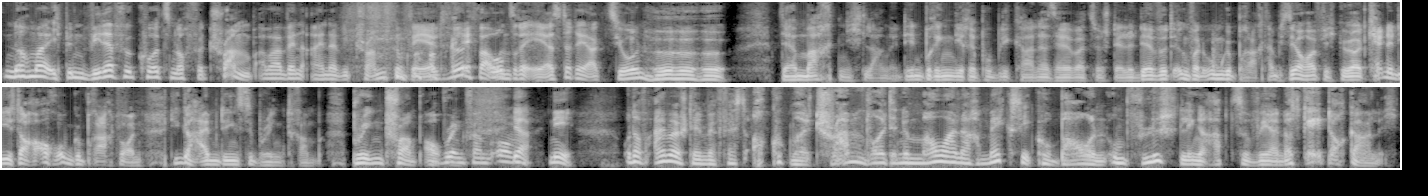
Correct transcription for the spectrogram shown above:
nochmal, ich bin weder für Kurz noch für Trump, aber wenn einer wie Trump gewählt okay. wird, war unsere erste Reaktion, hö, hö, hö. Der macht nicht lange, den bringen die Republikaner selber zur Stelle. Der wird irgendwann umgebracht, habe ich sehr häufig gehört. Kennedy ist doch auch umgebracht worden. Die Geheimdienste bringen Trump. Bring Trump auch. Bring Trump um. Ja, nee. Und auf einmal stellen wir fest, ach guck mal, Trump wollte eine Mauer nach Mexiko bauen, um Flüchtlinge abzuwehren. Das geht doch gar nicht.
